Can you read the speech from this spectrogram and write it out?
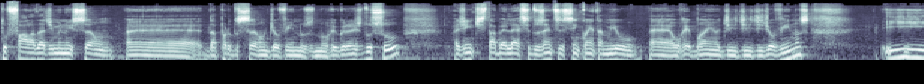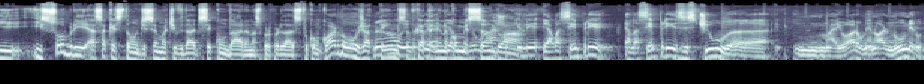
tu fala da diminuição é, da produção de ovinos no Rio Grande do Sul, a gente estabelece 250 mil é, o rebanho de, de, de ovinos e, e, sobre essa questão de ser uma atividade secundária nas propriedades, tu concorda ou já Não, tem Santa eu, Catarina eu, começando eu a. Ele, ela, sempre, ela sempre existiu uh, em maior ou menor número,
